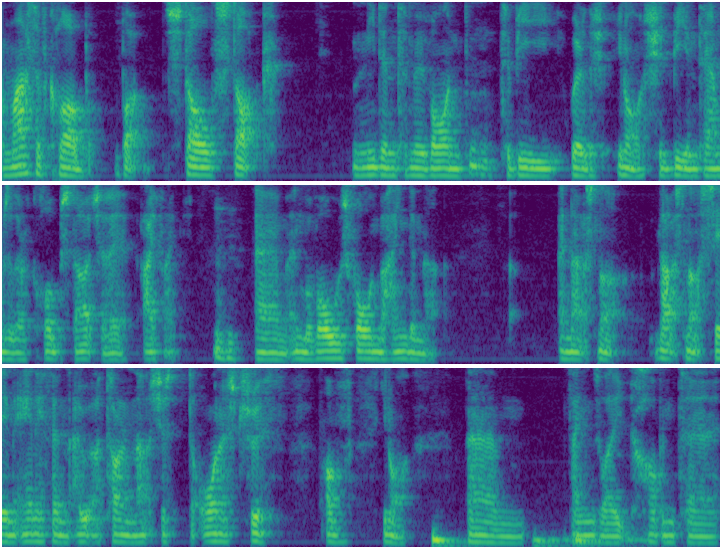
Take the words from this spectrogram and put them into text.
a massive club, but still stuck, needing to move on Mhm. to be where they sh- you know should be in terms of their club stature. I think, Mhm. um, and we've always fallen behind in that, and that's not that's not saying anything out of turn. That's just the honest truth of you know um, things like having to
